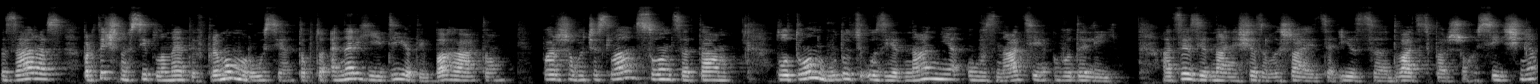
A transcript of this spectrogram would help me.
Зараз практично всі планети в прямому русі, тобто енергії діяти багато. Першого числа Сонце та Плутон будуть у з'єднанні у знаці Водолій. А це з'єднання ще залишається із 21 січня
